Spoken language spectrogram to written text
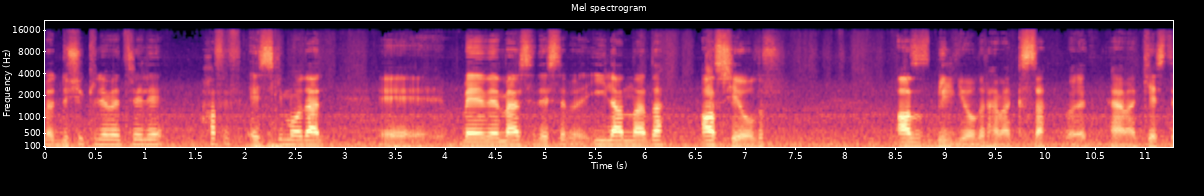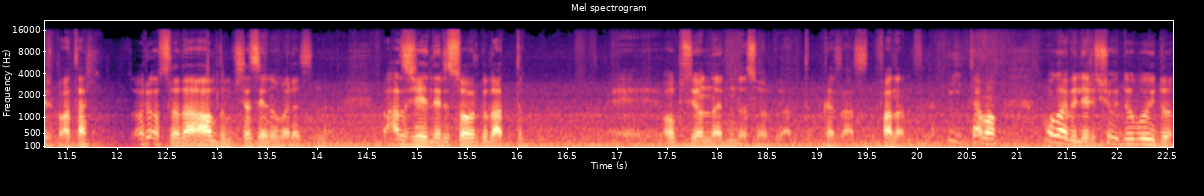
böyle düşük kilometreli, hafif eski model e, BMW, Mercedes'te böyle ilanlarda az şey olur. Az bilgi olur hemen kısa böyle hemen kestirip atar. Sonra o sırada aldım şase numarasını. Bazı şeyleri sorgulattım. E, opsiyonlarını da sorgulattım. Kazasını falan filan. İyi tamam olabilir şuydu buydu.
